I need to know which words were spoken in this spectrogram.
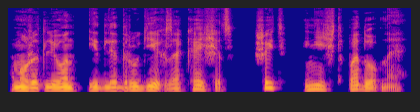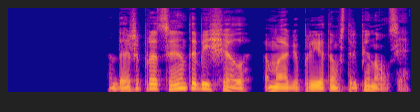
может ли он и для других заказчиц шить нечто подобное. Даже процент обещал, мага при этом встрепенулся.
